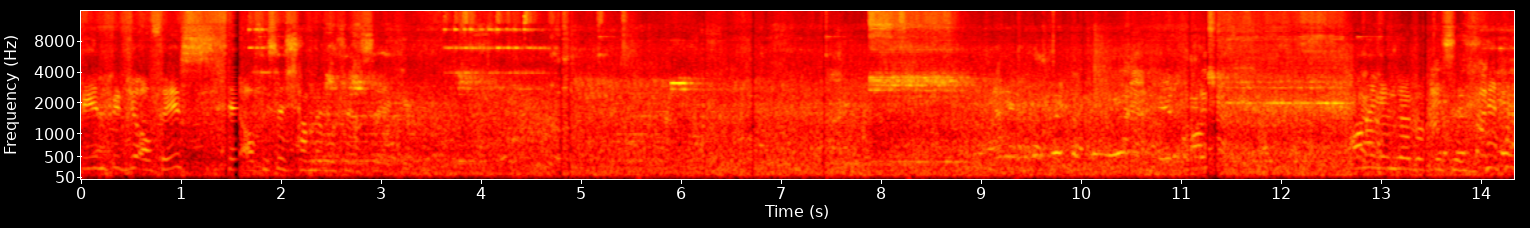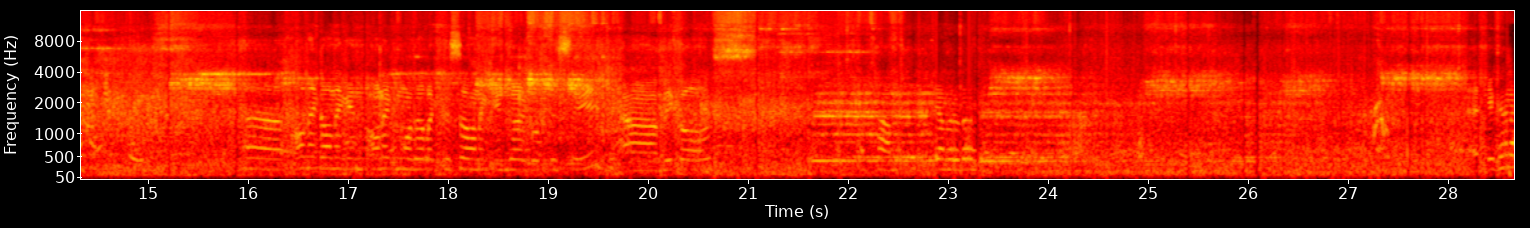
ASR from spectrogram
বিএনপির যে অফিস সেই অফিসের সামনে বসে আছে আর কি। অনেক এনজয় করতেছে। অনেক অনেক অনেক মজা লাগতেছে, অনেক এনজয় করতেছি। বিকজ আচ্ছা এখানে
